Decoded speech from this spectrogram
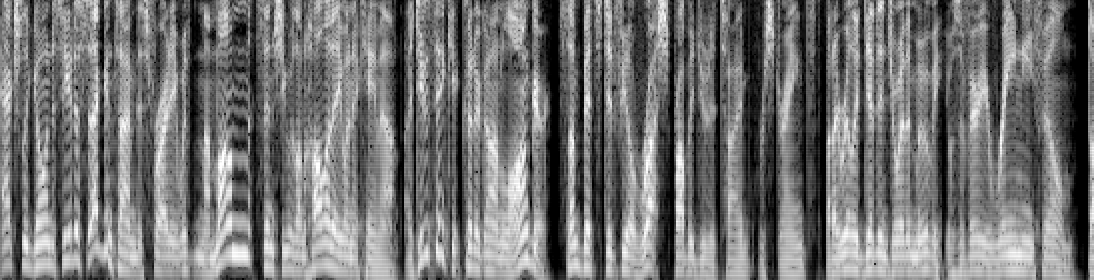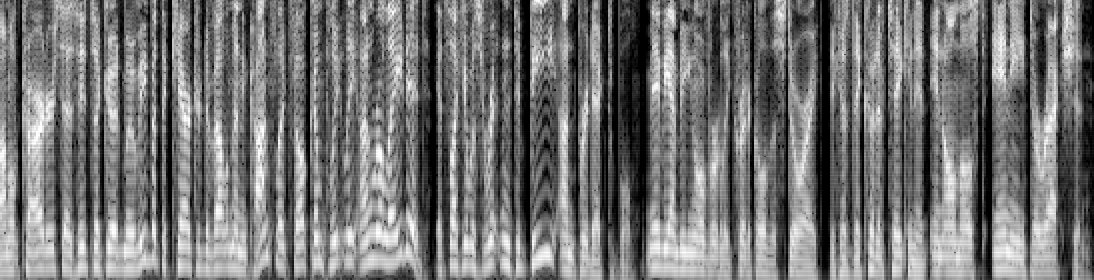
Actually, going to see it a second time this Friday with my mom since she was on holiday when it came out. I do think it could have gone longer. Some bits did feel rushed, probably due to time restraints, but I really did enjoy the movie. It was a very Raimi film. Donald Carter says it's a good movie, but the character development and conflict felt completely unrelated. It's like it was written to be unpredictable. Maybe I'm being overly critical of the story because they could have taken it in almost any direction.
